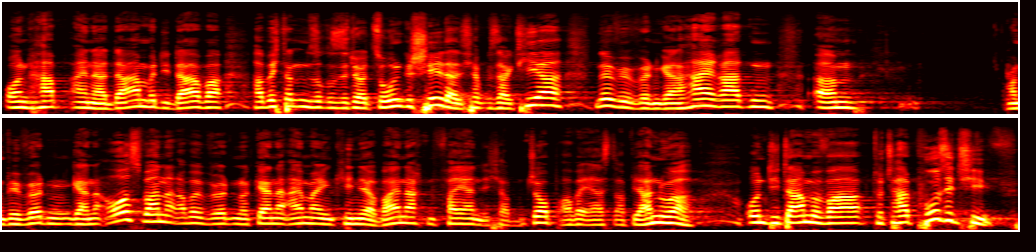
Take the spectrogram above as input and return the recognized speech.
und habe einer Dame, die da war, habe ich dann unsere Situation geschildert. Ich habe gesagt, hier, ne, wir würden gerne heiraten, ähm, und wir würden gerne auswandern, aber wir würden noch gerne einmal in Kenia Weihnachten feiern. Ich habe einen Job, aber erst ab Januar. Und die Dame war total positiv.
